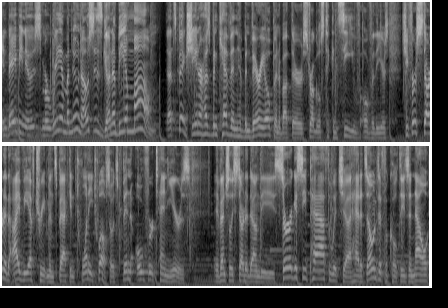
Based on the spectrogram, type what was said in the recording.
In baby news, Maria Menounos is gonna be a mom. That's big. She and her husband Kevin have been very open about their struggles to conceive over the years. She first started IVF treatments back in 2012, so it's been over 10 years eventually started down the surrogacy path, which uh, had its own difficulties, and now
